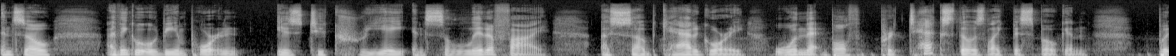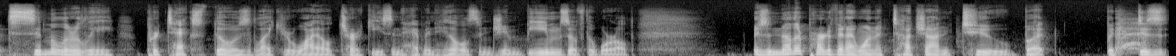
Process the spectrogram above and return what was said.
And so I think what would be important is to create and solidify a subcategory, one that both protects those like Bespoken, but similarly protects those like your Wild Turkeys and Heaven Hills and Jim Beams of the world there's another part of it I want to touch on too, but but does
